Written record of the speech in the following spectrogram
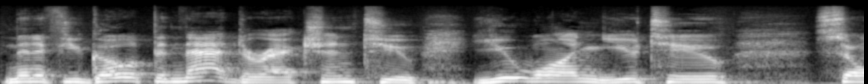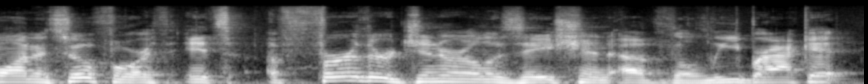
And then if you go up in that direction to U1, U2, so on and so forth, it's a further generalization of the Lie bracket.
